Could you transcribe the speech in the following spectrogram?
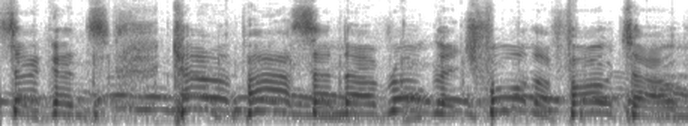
seconds. Carapaz and uh, Roglic for the photo.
